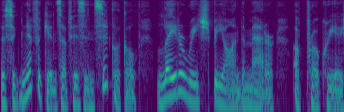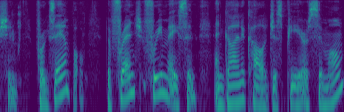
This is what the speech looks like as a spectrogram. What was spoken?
the significance of his encyclical later reached beyond the matter of procreation. For example, the French Freemason and gynecologist Pierre Simon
